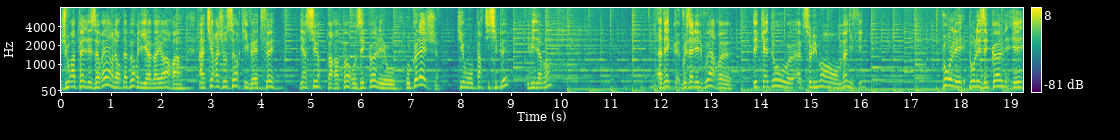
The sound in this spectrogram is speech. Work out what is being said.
Je vous rappelle les horaires. Alors d'abord, il y va y avoir un, tirage au sort qui va être fait, bien sûr, par rapport aux écoles et aux, collèges qui ont participé, évidemment. Avec, vous allez le voir, euh, des cadeaux euh, absolument magnifiques pour les, pour les écoles et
